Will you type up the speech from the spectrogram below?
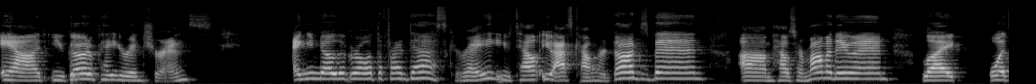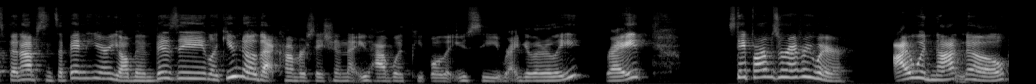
and you go to pay your insurance and you know the girl at the front desk, right? You tell you ask how her dog's been, um, how's her mama doing, like what's been up since I've been here, y'all been busy. Like you know that conversation that you have with people that you see regularly, right? State farms are everywhere. I would not know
